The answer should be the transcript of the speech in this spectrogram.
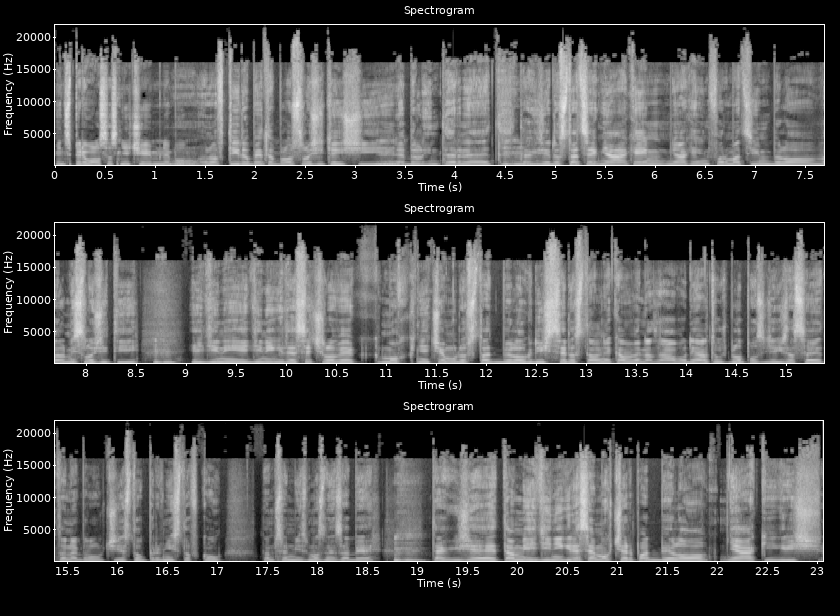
Inspiroval se s něčím? Nebo... No, no v té době to bylo složitější, hmm. nebyl internet, hmm. takže dostat se k nějakým, nějakým informacím bylo velmi složitý. Hmm. Jediný, jediný, kde se člověk mohl k něčemu dostat, bylo, když když se dostal někam ven na závody, ale to už bylo později zase, to nebylo určitě s tou první stovkou, tam jsem nic moc nezaběh, mm-hmm. takže tam jediný, kde jsem mohl čerpat, bylo nějaký, když,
